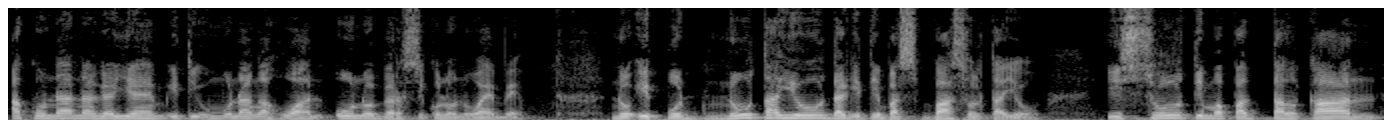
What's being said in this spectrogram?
ako na nagayem iti umuna nga Juan 1 versikulo 9. No ipudno tayo dagiti basbasol tayo, isu ti mapagtalkan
